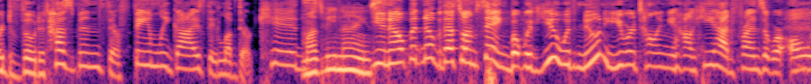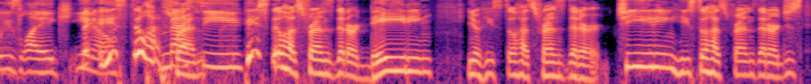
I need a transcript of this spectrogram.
are devoted husbands, they're family guys, they love their kids. Must be nice. You know, but no, but that's what I'm saying. But with you, with Noonie, you were telling me how he had friends that were always like, you know, he still has friends. messy. He still has friends that are dating. You know, he still has friends that are cheating. He still has friends that are just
